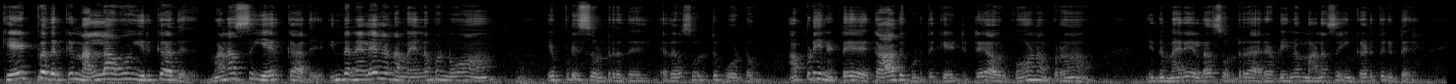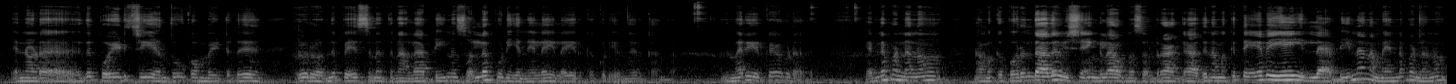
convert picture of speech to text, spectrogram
கேட்பதற்கு நல்லாவும் இருக்காது. மனசு ஏற்காது. இந்த நிலையில் நம்ம என்ன பண்ணுவோம்? எப்படி சொல்கிறது ஏதோ சொல்லிட்டு போட்டோம். அப்படின்னுட்டு காது கொடுத்து கேட்டுட்டு அவர் போன அப்புறம் இந்த மாதிரி எல்லாம் சொல்கிறாரு அப்படின்னு மனசையும் கெடுத்துக்கிட்டு என்னோடய இது போயிடுச்சு என் தூக்கம் போயிட்டுது இவர் வந்து பேசுனதுனால அப்படின்னு சொல்லக்கூடிய நிலையில் இருக்கக்கூடியவங்க இருக்காங்க. இந்த மாதிரி இருக்கவே கூடாது. என்ன பண்ணணும்? நமக்கு பொருந்தாத விஷயங்களை அவங்க சொல்கிறாங்க அது நமக்கு தேவையே இல்லை அப்படின்னா நம்ம என்ன பண்ணணும்?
